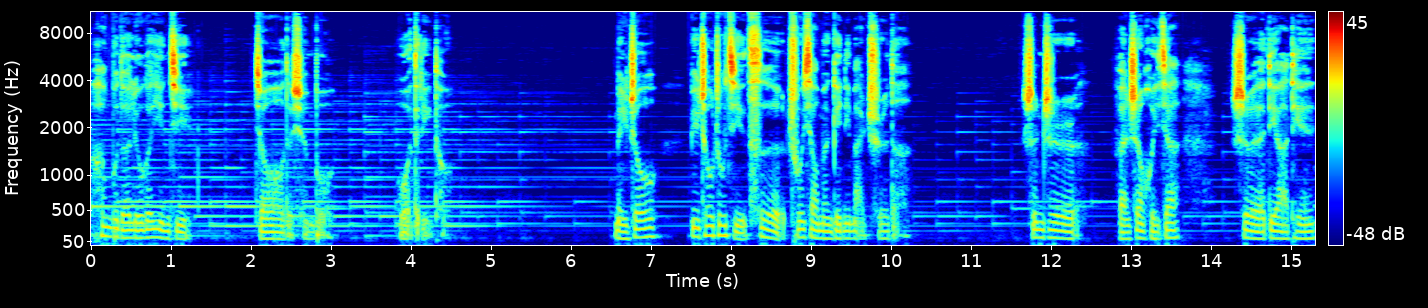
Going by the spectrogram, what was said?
恨不得留个印记。骄傲地宣布，我的领头。每周必抽出几次出校门给你买吃的，甚至晚上回家是为了第二天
